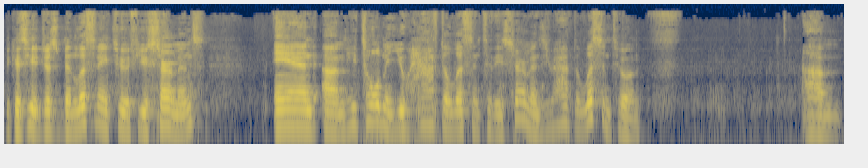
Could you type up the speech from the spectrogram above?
because he had just been listening to a few sermons. And um, he told me, You have to listen to these sermons. You have to listen to them. Um,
